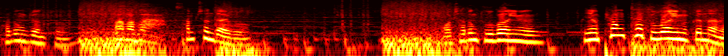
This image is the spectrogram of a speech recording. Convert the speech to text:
자동 전투 빠바박 3천 달고 어 자동 두 방이면 그냥 평타 두 방이면 끝나네.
